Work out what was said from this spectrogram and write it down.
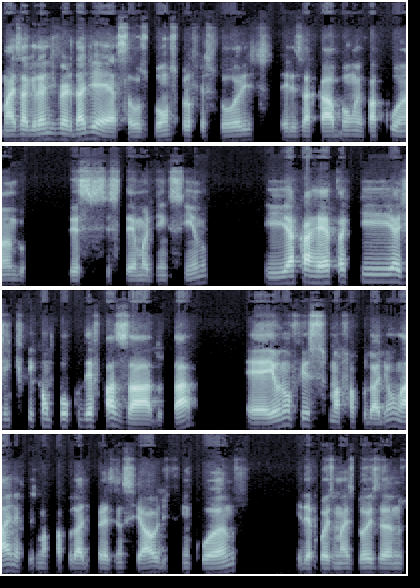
mas a grande verdade é essa: os bons professores eles acabam evacuando desse sistema de ensino e acarreta que a gente fica um pouco defasado, tá? É, eu não fiz uma faculdade online, eu fiz uma faculdade presencial de cinco anos e depois mais dois anos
